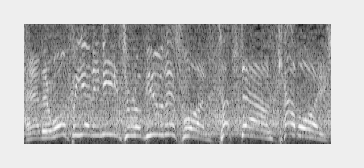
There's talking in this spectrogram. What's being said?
And there won't be any need to review this one. Touchdown, Cowboys.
